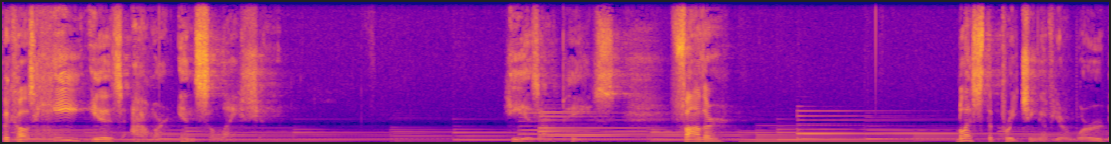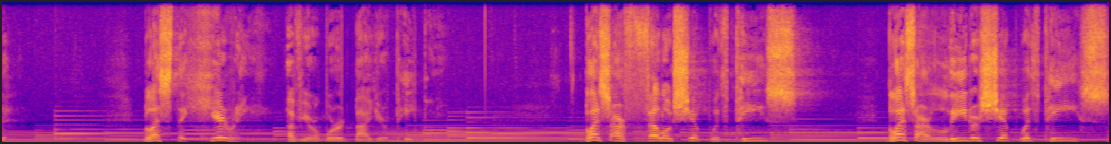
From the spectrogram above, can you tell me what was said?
Because He is our insulation, He is our peace. Father, bless the preaching of your word, bless the hearing of your word by your people. Bless our fellowship with peace. Bless our leadership with peace.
